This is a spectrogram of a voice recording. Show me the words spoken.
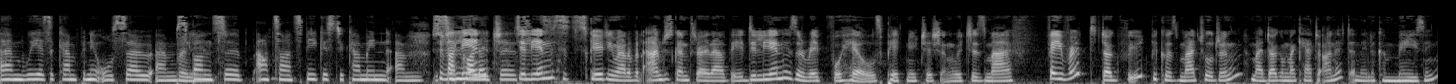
Um, we as a company also um, sponsor outside speakers to come in, um, So Dillian, psychologists. Dillian's skirting around it, but I'm just going to throw it out there. Dillian is a rep for Hills Pet Nutrition, which is my favorite dog food because my children, my dog and my cat are on it and they look amazing.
